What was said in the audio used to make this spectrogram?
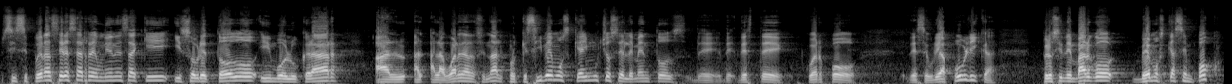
si se pueden hacer esas reuniones aquí y sobre todo involucrar al, a, la Guardia Nacional, porque sí vemos que hay muchos elementos de, de este cuerpo de seguridad pública, pero sin embargo vemos que hacen poco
